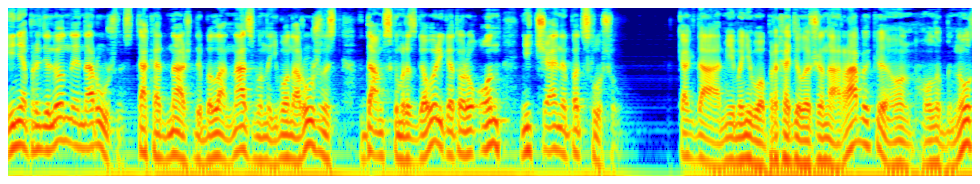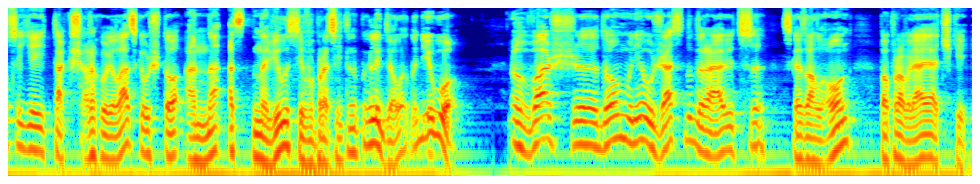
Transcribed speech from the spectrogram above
и неопределенная наружность. Так однажды была названа его наружность в дамском разговоре, который он нечаянно подслушал. Когда мимо него проходила жена Рабека, он улыбнулся ей так широко и ласково, что она остановилась и вопросительно поглядела на него. «Ваш э, дом мне ужасно нравится», — сказал он, поправляя очки.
